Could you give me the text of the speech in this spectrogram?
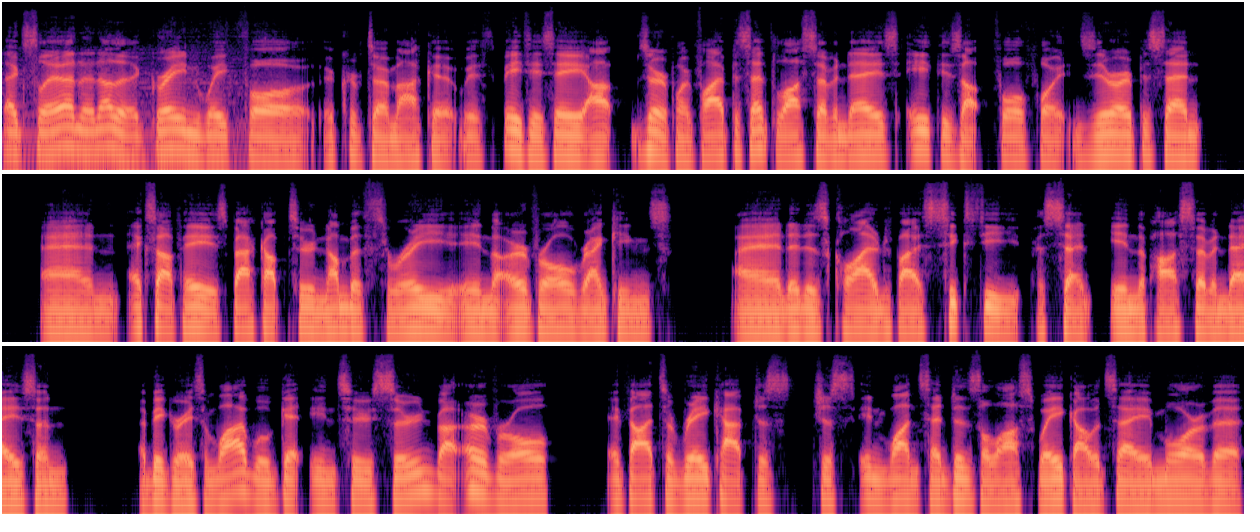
Thanks, Leon. Another green week for the crypto market with BTC up 0.5% the last seven days. ETH is up 4.0%. And XRP is back up to number three in the overall rankings and it has climbed by 60% in the past seven days. And a big reason why we'll get into soon. But overall, if I had to recap just, just in one sentence the last week, I would say more of a,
